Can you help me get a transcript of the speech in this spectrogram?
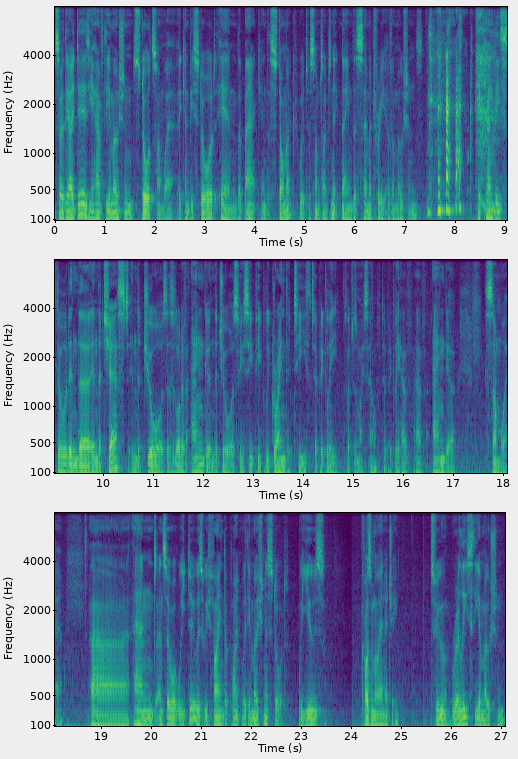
So the idea is you have the emotion stored somewhere. It can be stored in the back, in the stomach, which is sometimes nicknamed the cemetery of emotions. it can be stored in the in the chest, in the jaws. There's a lot of anger in the jaws. So you see people who grind their teeth, typically, such as myself, typically have have anger somewhere. Uh, and and so what we do is we find the point where the emotion is stored. We use Cosmoenergy to release the emotion.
